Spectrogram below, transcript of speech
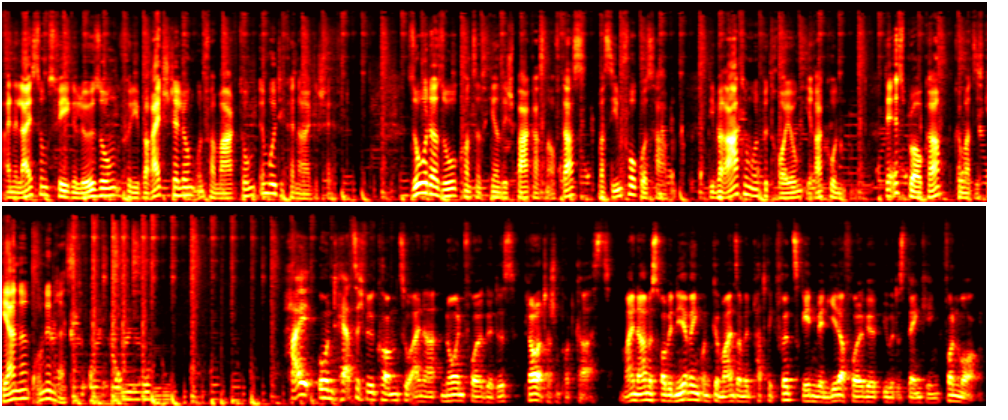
eine leistungsfähige Lösung für die Bereitstellung und Vermarktung im Multikanalgeschäft. So oder so konzentrieren sich Sparkassen auf das, was sie im Fokus haben, die Beratung und Betreuung ihrer Kunden. Der S-Broker kümmert sich gerne um den Rest. Hi und herzlich willkommen zu einer neuen Folge des Plaudertaschen Podcasts. Mein Name ist Robin Nehring und gemeinsam mit Patrick Fritz reden wir in jeder Folge über das Banking von morgen.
